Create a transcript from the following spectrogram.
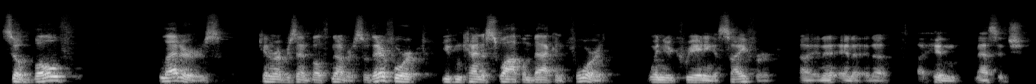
So both letters can represent both numbers. So therefore, you can kind of swap them back and forth when you're creating a cipher uh, in, a, in, a, in a, a hidden message.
